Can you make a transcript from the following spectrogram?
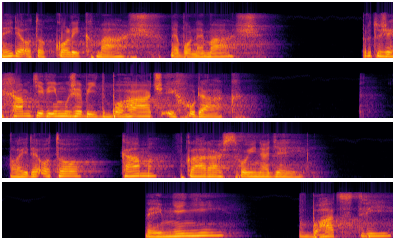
Nejde o to, kolik máš nebo nemáš, protože chamtivý může být boháč i chudák. Ale jde o to, kam vkládáš svoji naději. Ve jmění, v bohatství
